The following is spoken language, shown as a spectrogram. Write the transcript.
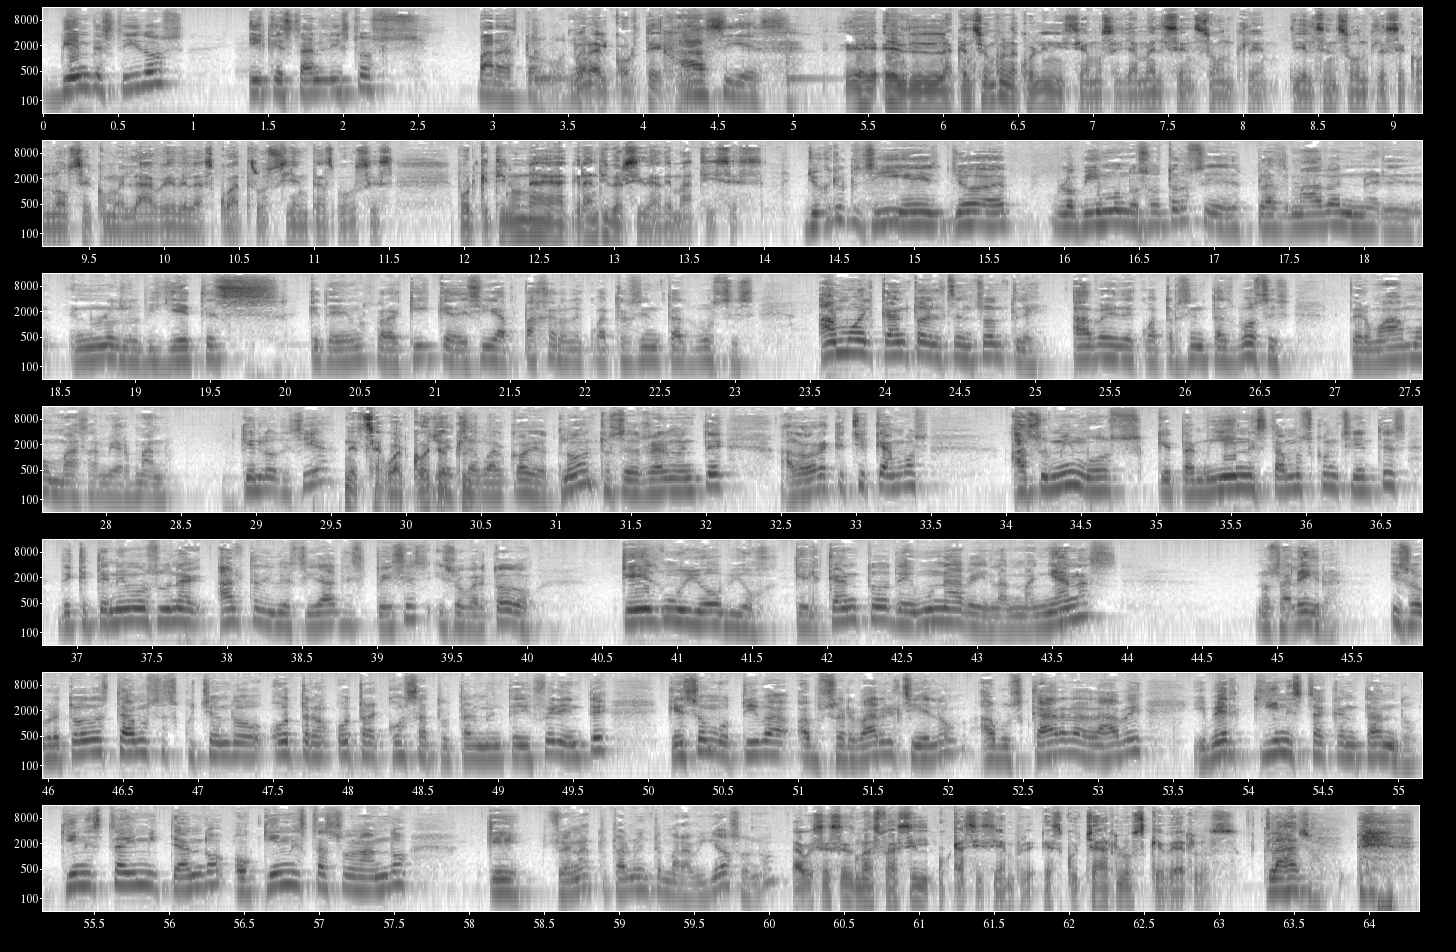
bien vestidos y que están listos para todo. ¿no? Para el cortejo. Así es. Eh, la canción con la cual iniciamos se llama El Sensontle, y el Sensontle se conoce como el ave de las 400 voces, porque tiene una gran diversidad de matices. Yo creo que sí, yo eh, lo vimos nosotros eh, plasmado en, el, en uno de los billetes que tenemos por aquí que decía pájaro de 400 voces. Amo el canto del censontle, abre de 400 voces, pero amo más a mi hermano. ¿Quién lo decía? Netzahualcoyotl. Netzahualcoyotl, ¿no? Entonces realmente a la hora que checamos asumimos que también estamos conscientes de que tenemos una alta diversidad de especies y sobre todo que es muy obvio que el canto de un ave en las mañanas nos alegra. Y sobre todo estamos escuchando otra otra cosa totalmente diferente que eso motiva a observar el cielo, a buscar al ave y ver quién está cantando, quién está imitando o quién está sonando que suena totalmente maravilloso, ¿no? A veces es más fácil, o casi siempre, escucharlos que verlos. Claro.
